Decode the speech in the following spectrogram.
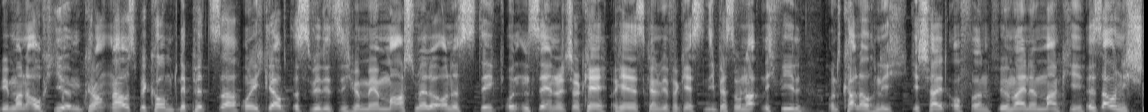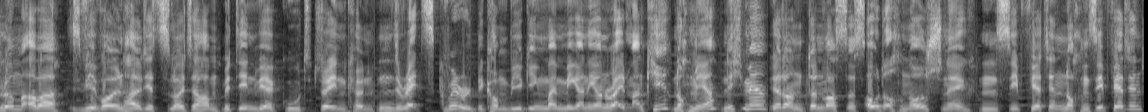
den man auch hier im Krankenhaus bekommt, eine Pizza und ich glaube, das wird jetzt nicht mehr mehr. Marshmallow on a Stick und ein Sandwich. Okay, okay, das können wir vergessen. Die Person hat nicht viel und kann auch nicht gescheit opfern für meine Monkey. Das ist auch nicht schlimm, aber wir wollen halt jetzt Leute haben, mit denen wir gut trainen können. Ein Red Squirrel bekommen wir gegen meinen Mega Neon Ride Monkey. Noch mehr? Nicht mehr? Ja, dann, dann war's das. Oh, doch, ein Oldschneck. Ein Seepferdchen, noch ein Seepferdchen,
